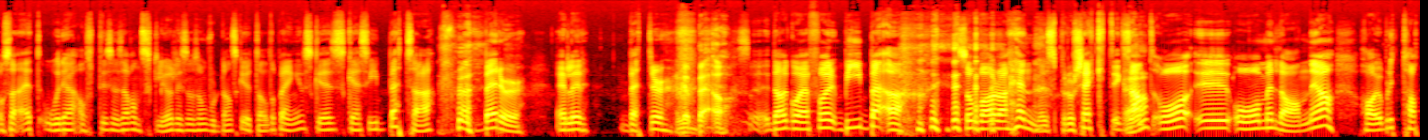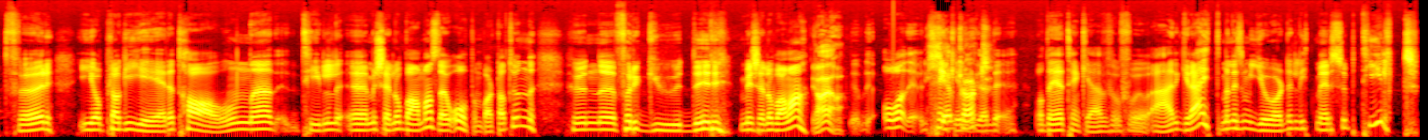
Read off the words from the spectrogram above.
og så er et ord jeg alltid syns er vanskelig og liksom sånn, Hvordan skal jeg uttale det på engelsk? Skal jeg, skal jeg si better? Better? Eller better? Eller be. Da går jeg for Be Better, som var da hennes prosjekt. ikke Ja. Og, eh, og Melania har jo blitt tatt før i å plagiere talen eh, til eh, Michelle Obama, så det er jo åpenbart at hun, hun forguder Michelle Obama. Ja, ja. Og, tenker, klart. det, og det tenker jeg er greit, men liksom gjør det litt mer subtilt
